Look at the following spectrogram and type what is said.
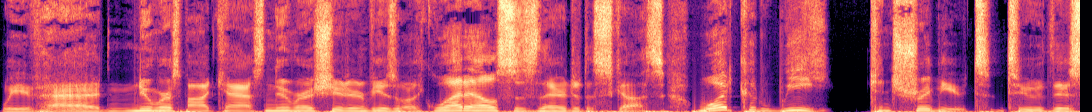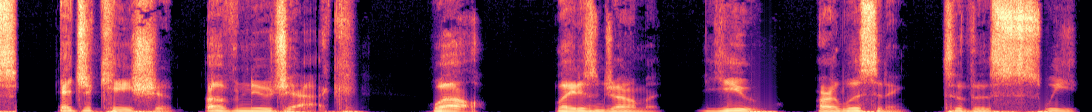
we've had numerous podcasts, numerous shoot interviews. Like, what else is there to discuss? What could we contribute to this education of New Jack? Well, ladies and gentlemen, you are listening to the sweet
